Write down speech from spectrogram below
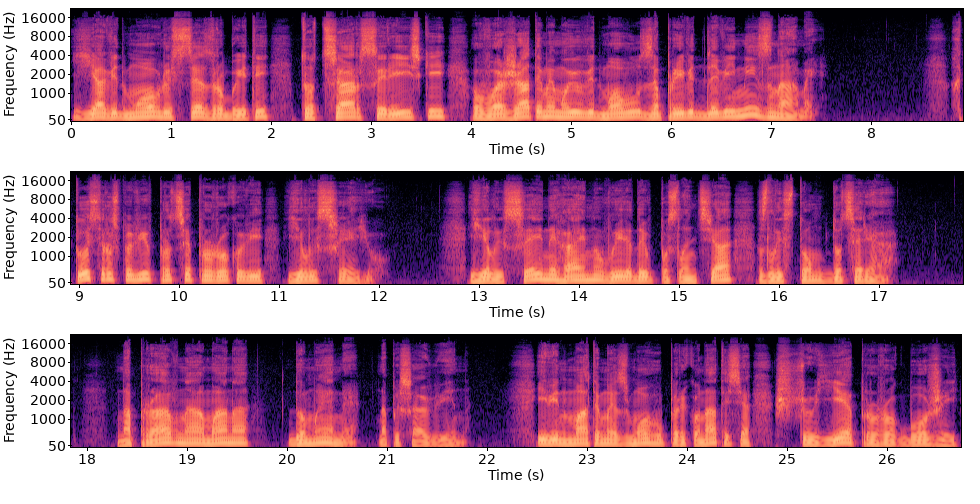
я відмовлюсь це зробити, то цар сирійський вважатиме мою відмову за привід для війни з нами. Хтось розповів про це пророкові Єлисею. Єлисей негайно вирядив посланця з листом до царя. Направ Наамана до мене, написав він, і він матиме змогу переконатися, що є пророк Божий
